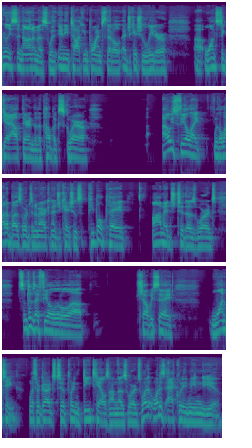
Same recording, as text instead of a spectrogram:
really synonymous with any talking points that an education leader uh, wants to get out there into the public square. I always feel like with a lot of buzzwords in American education, people pay homage to those words. Sometimes I feel a little, uh, shall we say, wanting with regards to putting details on those words. What what does equity mean to you?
